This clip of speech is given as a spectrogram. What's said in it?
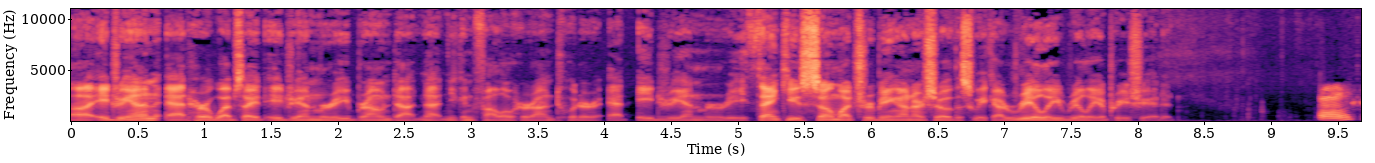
uh, Adrienne at her website, adriennemareebrown.net, and you can follow her on Twitter at Adrienne Maree. Thank you so much for being on our show this week. I really, really appreciate it. Thanks,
